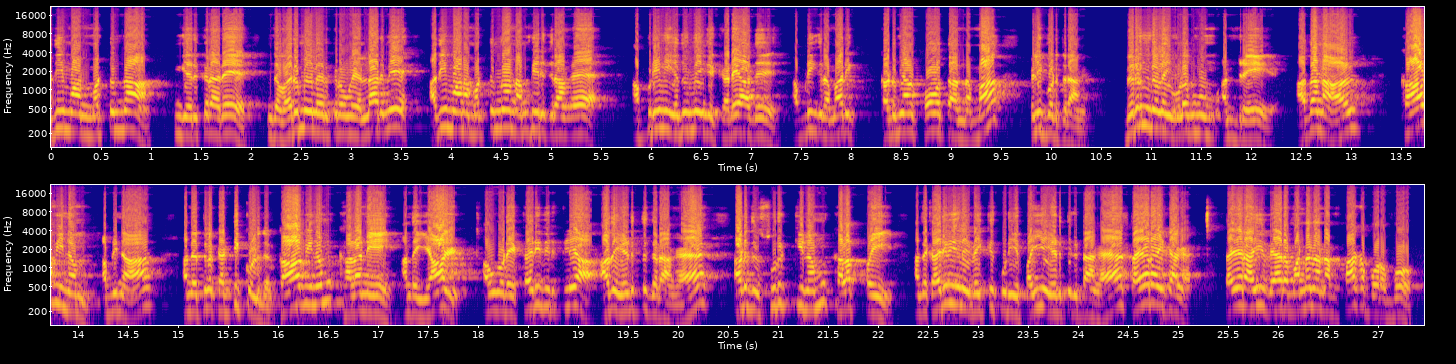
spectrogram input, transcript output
அதிமான் மட்டும்தான் இங்க இருக்கிறாரு. இந்த வறுமையில இருக்கிறவங்க எல்லாருமே அதிமான மட்டும்தான் நம்பி இருக்கிறாங்க. அப்படின்னு எதுவுமே இங்க கிடையாது. அப்படிங்கிற மாதிரி கடுமையான கோபத்தை அந்த அம்மா வெளிப்படுத்துறாங்க. வெறுந்தலை உலகமும் அன்றே. அதனால் காவினம் அப்படின்னா அந்த இடத்துல கட்டிக்கொள்ளுதல். காவினம் கலனே. அந்த யாழ் அவங்களுடைய கருவி இருக்கு இல்லையா? அதை எடுத்துக்கிறாங்க. அடுத்து சுருக்கினம் கலப்பை. அந்த கருவிகளை வைக்கக்கூடிய பையை எடுத்துக்கிட்டாங்க. தயாராயிட்டாங்க. தயாராகி வேற மன்னனை நம்ம பார்க்க போறோம் போ.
